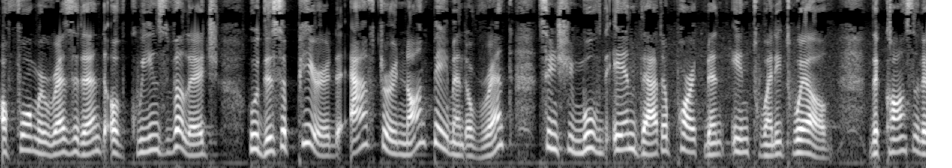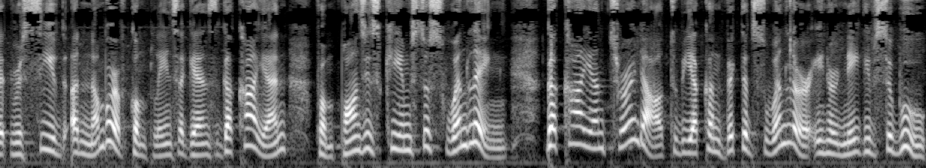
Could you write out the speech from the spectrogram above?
a former resident of Queens Village who disappeared after non-payment of rent since she moved in that apartment in 2012. The consulate received a number of complaints against Gakayan from Ponzi schemes to swindling. Gakayan turned out to be a convicted swindler in her native Cebu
